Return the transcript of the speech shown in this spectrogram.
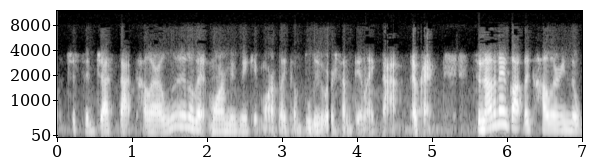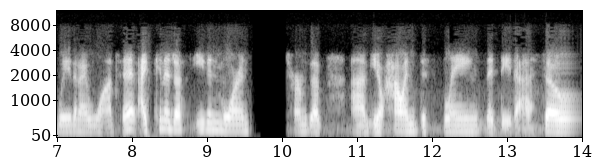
let's just adjust that color a little bit more, maybe make it more of like a blue or something like that. Okay, so now that I've got the coloring the way that I want it, I can adjust even more in terms of, um, you know, how I'm displaying the data. So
